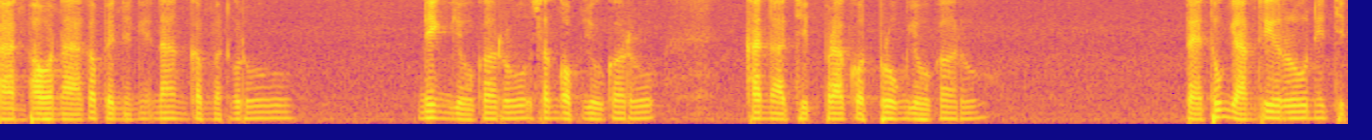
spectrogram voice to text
การภาวนาก็เป็นอย่างนี้นั่งกำหนดรู้ นิ่งอยู่ก็รู้ สงบอยู่ก็รู้ขณะจิตปรากฏปรุงอยู่ก็รู้ แต่ทุกอย่างที่รู้นี่จิต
